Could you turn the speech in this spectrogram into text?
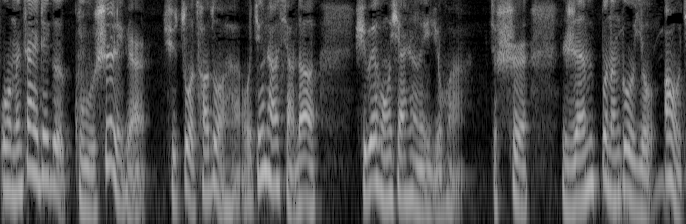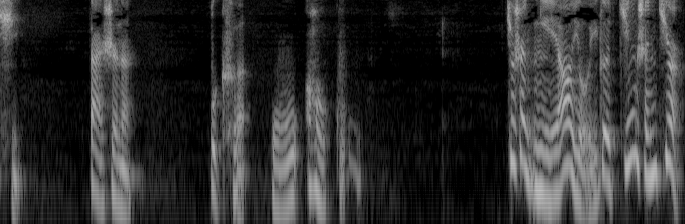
我们在这个股市里边去做操作哈，我经常想到徐悲鸿先生的一句话，就是人不能够有傲气，但是呢，不可无傲骨，就是你要有一个精神劲儿。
